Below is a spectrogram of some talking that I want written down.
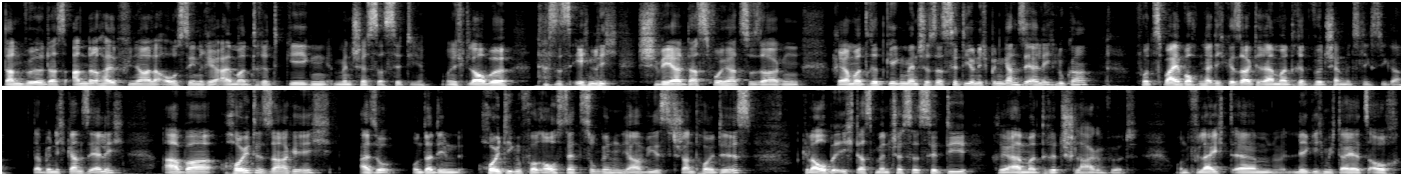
Dann würde das andere Halbfinale aussehen, Real Madrid gegen Manchester City. Und ich glaube, das ist ähnlich schwer, das vorherzusagen. Real Madrid gegen Manchester City. Und ich bin ganz ehrlich, Luca, vor zwei Wochen hätte ich gesagt, Real Madrid wird Champions League-Sieger. Da bin ich ganz ehrlich. Aber heute sage ich, also unter den heutigen Voraussetzungen, ja, wie es Stand heute ist, glaube ich, dass Manchester City Real Madrid schlagen wird. Und vielleicht ähm, lege ich mich da jetzt auch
